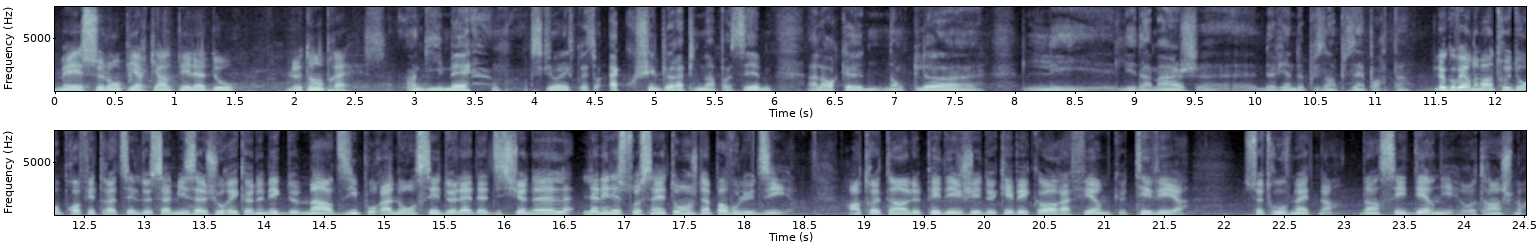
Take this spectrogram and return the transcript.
Mais selon Pierre-Carl Pellado, le temps presse. En guillemets, excusez-moi l'expression, accoucher le plus rapidement possible, alors que donc là, les, les dommages euh, deviennent de plus en plus importants. Le gouvernement Trudeau profitera-t-il de sa mise à jour économique de mardi pour annoncer de l'aide additionnelle? La ministre Saint-Onge n'a pas voulu dire. Entre-temps, le PDG de Québecor affirme que TVA se trouve maintenant dans ses derniers retranchements.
